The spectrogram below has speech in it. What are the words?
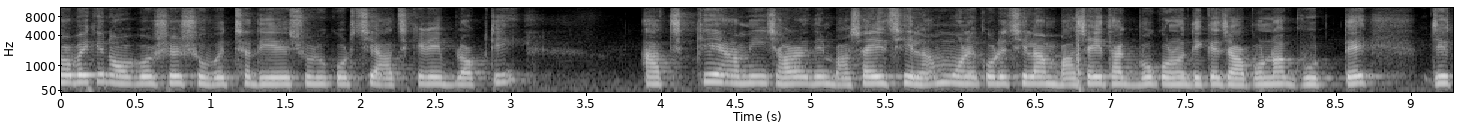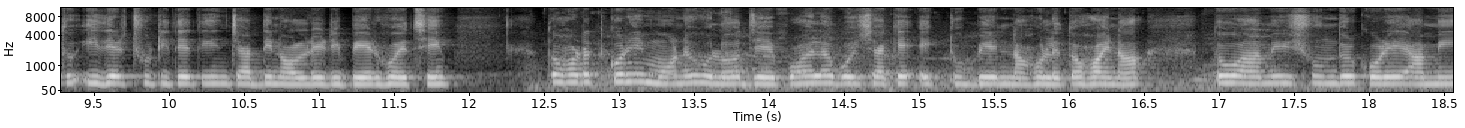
সবাইকে নববর্ষের শুভেচ্ছা দিয়ে শুরু করছি আজকের এই ব্লগটি। আজকে আমি সারাদিন বাসায় ছিলাম মনে করেছিলাম বাসায় থাকব কোনো দিকে যাব না ঘুরতে। যেহেতু ঈদের ছুটিতে তিন চার দিন অলরেডি বের হয়েছি। তো হঠাৎ করেই মনে হলো যে পয়লা বৈশাখে একটু বের না হলে তো হয় না। তো আমি সুন্দর করে আমি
